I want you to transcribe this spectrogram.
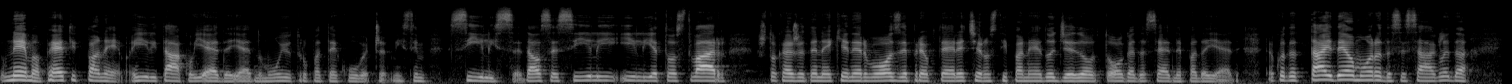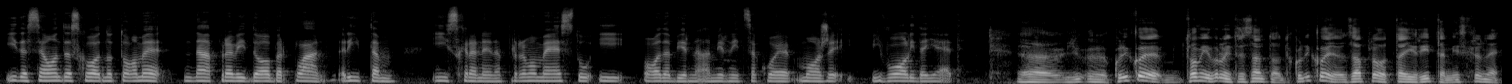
nema apetit pa nema. Ili tako jede jednom ujutru pa tek uveče. Mislim, sili se. Da li se sili ili je to stvar što kažete neke nervoze, preopterećenosti pa ne dođe do toga da sedne pa da jede. Tako da taj deo mora da se sagleda i da se onda shodno tome napravi dobar plan, ritam ishrane na prvom mestu i odabir namirnica koje može i voli da jede. E, e, koliko je, to mi je vrlo interesantno, koliko je zapravo taj ritam ishrane,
